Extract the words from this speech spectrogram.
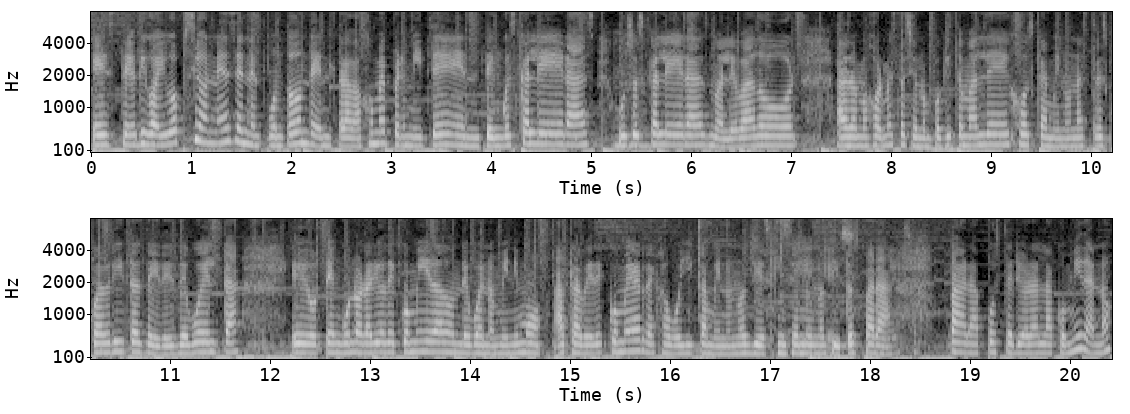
Este, digo, hay opciones en el punto donde el trabajo me permite, en, tengo escaleras, uso escaleras, no elevador, a lo mejor me estaciono un poquito más lejos, camino unas tres cuadritas de ida y de vuelta, eh, o tengo un horario de comida donde, bueno, mínimo acabé de comer, deja voy y camino unos 10, 15 minutitos para, para posterior a la comida, ¿no?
